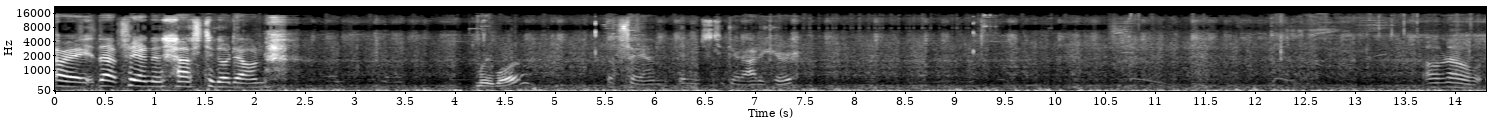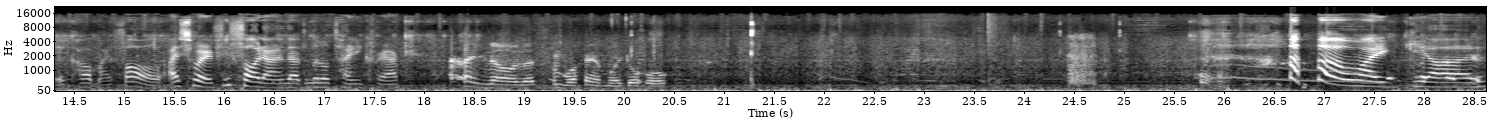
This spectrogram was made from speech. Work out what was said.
Alright, that fan has to go down. wait what? The fan. It needs to get out of here. Oh no, it caught my fall. I swear, if you fall down in that little tiny crack. I know, that's why I'm like, oh, Oh my god.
